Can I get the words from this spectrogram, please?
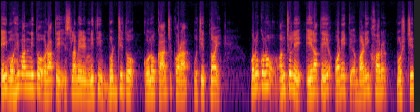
এই মহিমান্বিত রাতে ইসলামের নীতি বর্জিত কোনো কাজ করা উচিত নয়। কোনো কোনো অঞ্চলে এ রাতে অনেক বাড়িঘর, মসজিদ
